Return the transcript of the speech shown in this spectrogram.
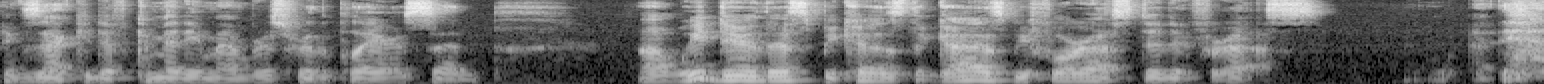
executive committee members for the players said, uh, "We do this because the guys before us did it for us,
